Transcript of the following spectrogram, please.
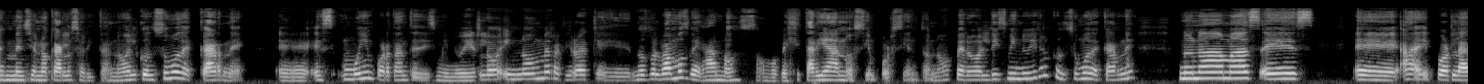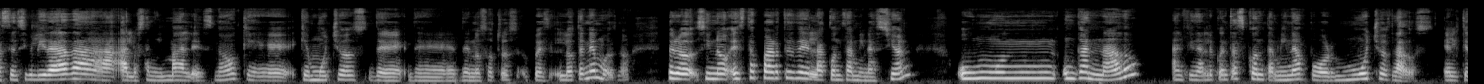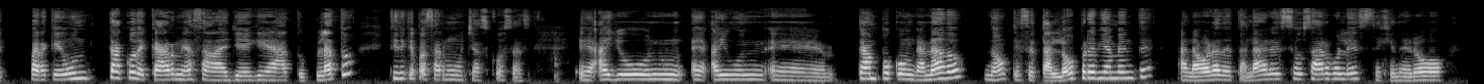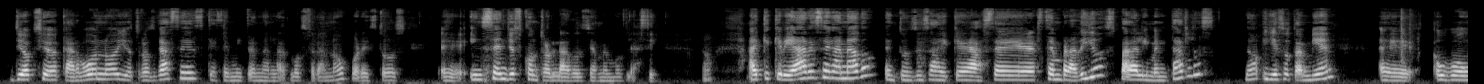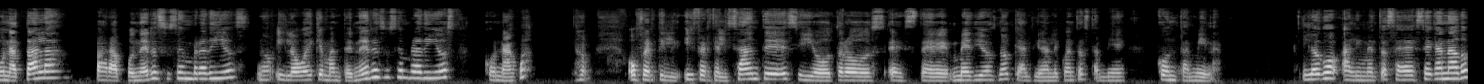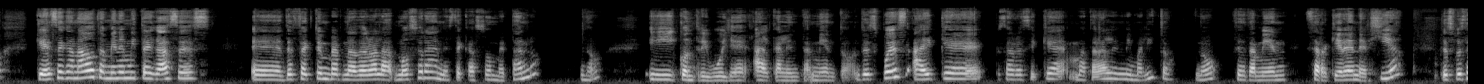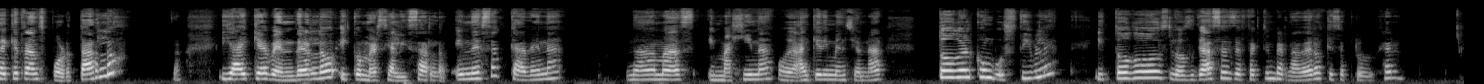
mencionó Carlos ahorita, ¿no? El consumo de carne eh, es muy importante disminuirlo y no me refiero a que nos volvamos veganos o vegetarianos 100%, ¿no? Pero el disminuir el consumo de carne no nada más es eh, ay, por la sensibilidad a, los animales, ¿no? Que, que muchos de, de, de, nosotros pues lo tenemos, ¿no? Pero sino esta parte de la contaminación, un, un ganado al final de cuentas contamina por muchos lados. El que para que un taco de carne asada llegue a tu plato, tiene que pasar muchas cosas. Eh, hay un, eh, hay un eh, campo con ganado, ¿no? Que se taló previamente. A la hora de talar esos árboles se generó dióxido de carbono y otros gases que se emiten a la atmósfera, ¿no? Por estos incendios controlados, llamémosle así. Hay que criar ese ganado, entonces hay que hacer sembradíos para alimentarlos, ¿no? Y eso también hubo una tala para poner esos sembradíos, ¿no? Y luego hay que mantener esos sembradíos con agua, ¿no? O y fertilizantes y otros este, medios, ¿no? Que al final de cuentas también contaminan. Luego alimentas a ese ganado, que ese ganado también emite gases eh, de efecto invernadero a la atmósfera, en este caso metano, ¿no? Y contribuye al calentamiento. Después hay que, pues ahora sí que matar al animalito, ¿no? O también se requiere energía. Después hay que transportarlo, y hay que venderlo y comercializarlo. En esa cadena, nada más imagina o hay que dimensionar todo el combustible y todos los gases de efecto invernadero que se produjeron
